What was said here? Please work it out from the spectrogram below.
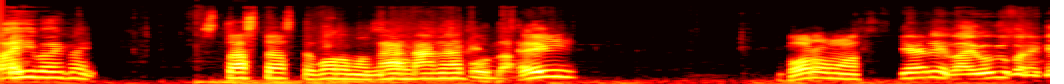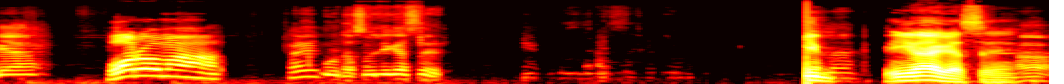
ভাই ভাই ভাই। আস্তে আস্তে আস্তে বড় মাছ না না না এই। বড় মাছ। কে রে ভাই ওই উপরে কে? বড় মাছ। এই পোদা চলে গেছে। ই গেছে। হ্যাঁ।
